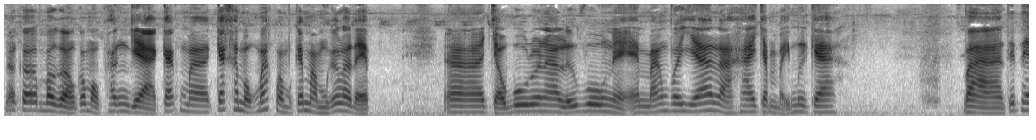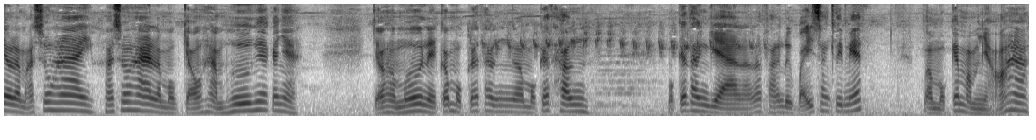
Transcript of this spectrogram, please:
Nó có bao gồm có một thân già cắt, cắt hết một mắt và một cái mầm rất là đẹp à, chậu Burana lửa vuông này em bán với giá là 270k và tiếp theo là mã số 2 mã số 2 là một chậu hàm hương nha cả nhà. Chậu hàm hương này có một cái thân một cái thân một cái thân già là nó khoảng được 7 cm và một cái mầm nhỏ ha.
